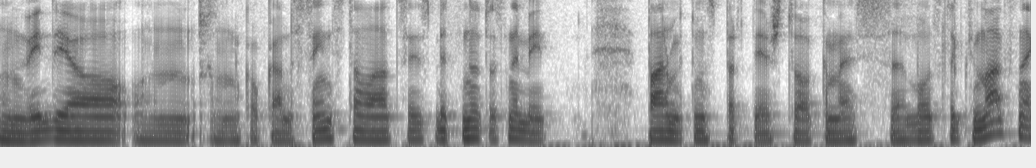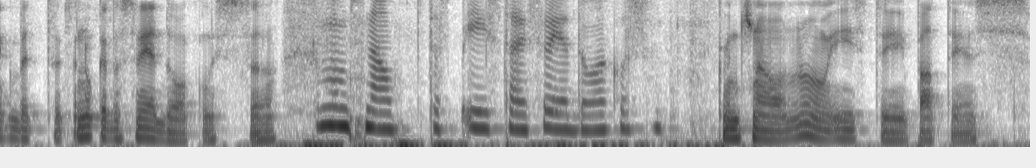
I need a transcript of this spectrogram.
un video un, un kaut kādas instalācijas, bet nu, tas nebija pārmetums par tieši to, ka mēs būtu slikti mākslinieki, bet nu, tas viedoklis. Mums nav tas īstais viedoklis. Viņš nav nu, īsti patiess.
